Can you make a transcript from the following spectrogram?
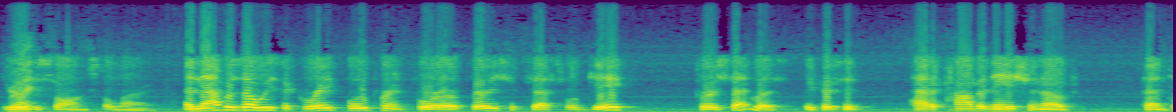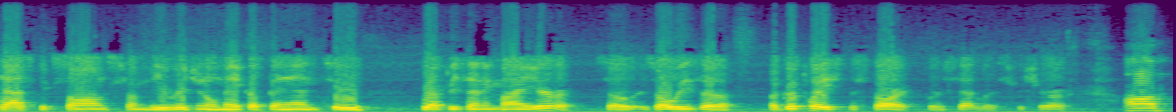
Here right. are the songs to learn. And that was always a great blueprint for a very successful gig for a set list because it had a combination of fantastic songs from the original makeup band to representing my era. So it was always a, a good place to start for a set list for sure. Um,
